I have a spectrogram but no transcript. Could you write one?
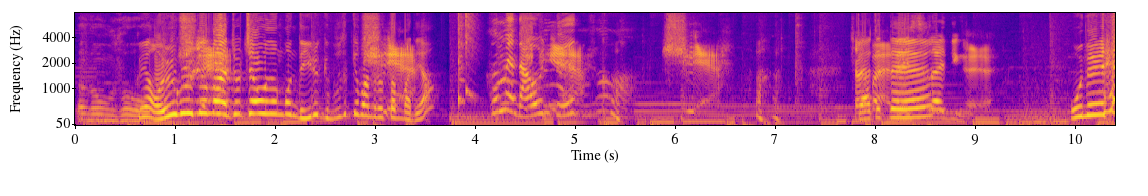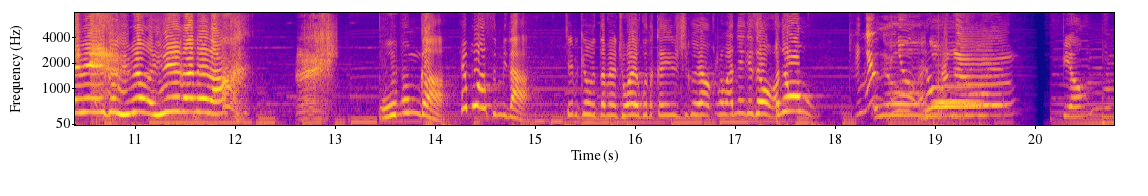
나 너무 무서워 그냥 얼굴들만 쫓아오는 건데 이렇게 무섭게 만들었단 말이야? 꿈에 나올 듯. 무서워. 자, 자 어쨌든. 슬라이딩을. 오늘 해외에서 유명 유행하는 아 5분가 해보았습니다. 재밌게 보셨다면 좋아요, 구독하기 해주시고요. 그럼 안녕히 계세요. 안녕. 안녕. 안녕. 뿅. 구독.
